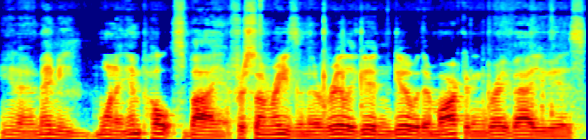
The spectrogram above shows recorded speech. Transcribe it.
you know, made me want to impulse buy it for some reason. They're really good and good with their marketing. Great value is.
